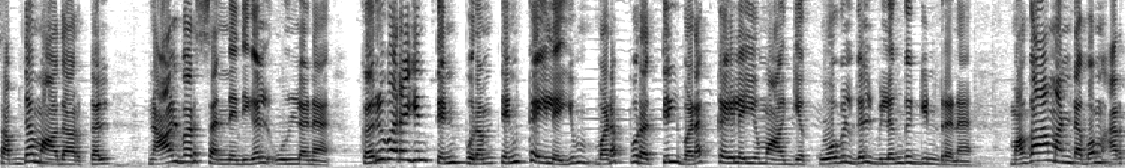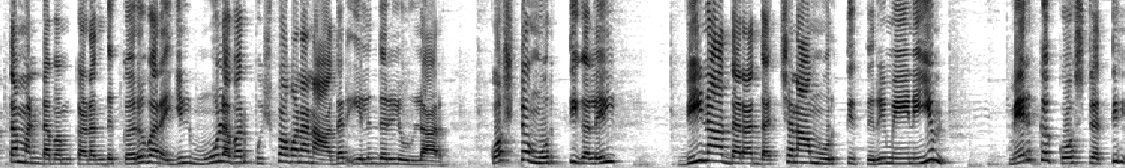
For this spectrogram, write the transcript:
சப்தமாதார்கள் நால்வர் சன்னதிகள் உள்ளன. கருவறையின் தென்புறம் தென்கையிலையும் வடப்புறத்தில் வடக்கையிலையும் ஆகிய கோவில்கள் விளங்குகின்றன. மகாமண்டபம் அர்த்த மண்டபம் கடந்து கருவறையில் மூலவர் புஷ்பவனநாதர் எழுந்தருளுள்ளார் கோஷ்டமூர்த்திகளில் வீணாதர தட்சணாமூர்த்தி திருமேனியும் மேற்கு கோஷ்டத்தில்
